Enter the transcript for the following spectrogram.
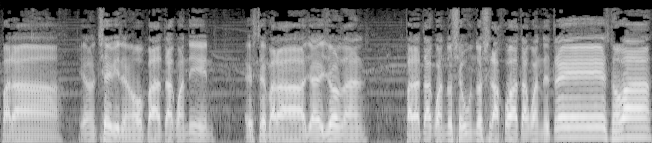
para Aaron Chevy. De nuevo para Taquandín. Este para Jay Jordan. Para Taquan, dos segundos. Se la juega Taquan de tres. No va.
